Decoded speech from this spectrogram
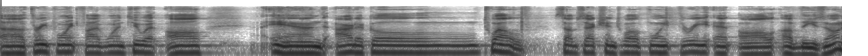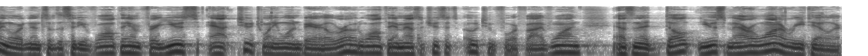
uh, 3.512 at all, and Article 12, subsection 12.3 et al. of the zoning ordinance of the City of Waltham for use at 221 Bear Hill Road, Waltham, Massachusetts 02451, as an adult use marijuana retailer,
